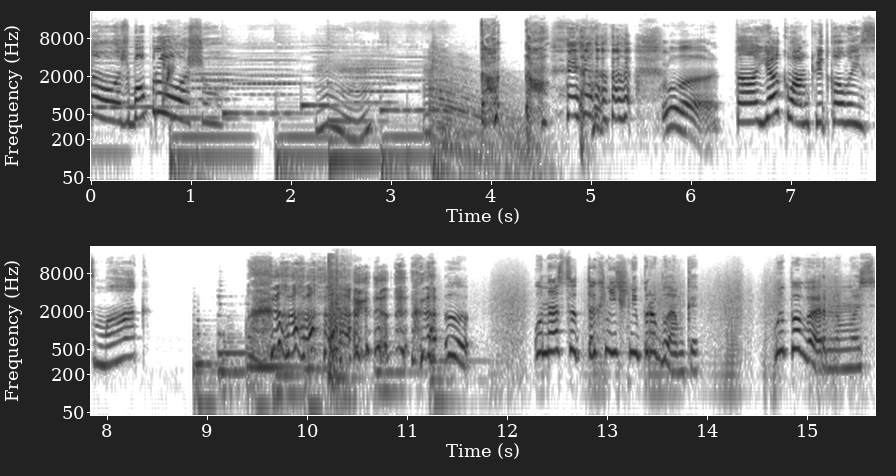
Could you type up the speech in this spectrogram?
Ну ж, бо прошу. Та як вам квітковий смак? У нас тут технічні проблемки. Ми повернемось.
